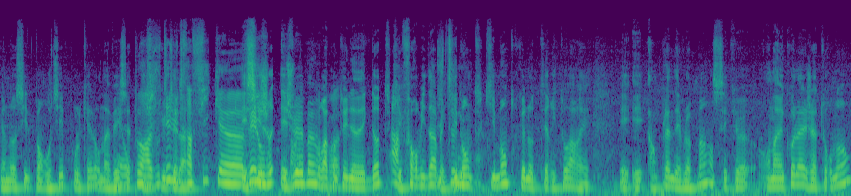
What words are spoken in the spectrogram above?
mais on a aussi le pont routier pour lequel on avait Et on cette peut rajouter du trafic euh, Et, si vélo. je, et je vais même vous Ah, raconter une anecdote qui Ah, est formidable et qui montre, qui montre que notre territoire est, est- est en plein développement. C'est qu'on a un collège à Tournon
